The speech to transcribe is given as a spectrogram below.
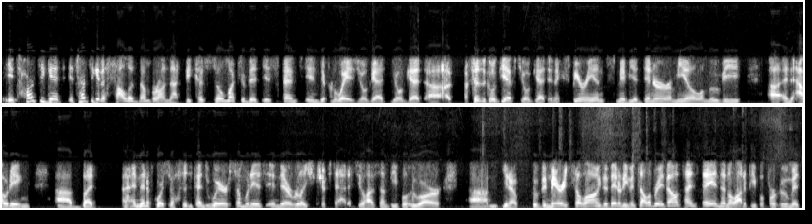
It's hard to get it's hard to get a solid number on that because so much of it is spent in different ways. You'll get you'll get uh, a physical gift, you'll get an experience, maybe a dinner, a meal, a movie, uh, an outing. Uh, but and then, of course, it also depends where someone is in their relationship status. You'll have some people who are, um, you know, who've been married so long that they don't even celebrate Valentine's Day, and then a lot of people for whom it's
